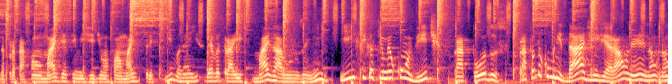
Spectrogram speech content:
da plataforma mais FMG de uma forma mais expressiva, né? Isso deve atrair mais alunos ainda. E fica aqui o meu convite para todos, para toda a comunidade em geral, né? Não, não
